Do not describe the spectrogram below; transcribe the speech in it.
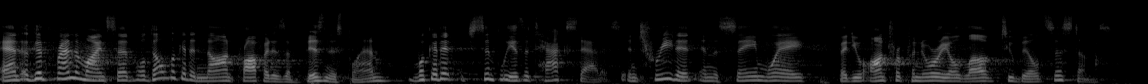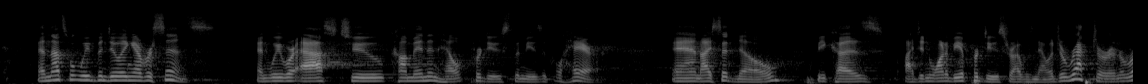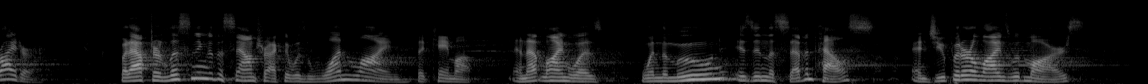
And a good friend of mine said, Well, don't look at a nonprofit as a business plan. Look at it simply as a tax status and treat it in the same way that you entrepreneurial love to build systems. And that's what we've been doing ever since. And we were asked to come in and help produce the musical Hair. And I said no, because I didn't want to be a producer. I was now a director and a writer. But after listening to the soundtrack, there was one line that came up. And that line was When the moon is in the seventh house and Jupiter aligns with Mars,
